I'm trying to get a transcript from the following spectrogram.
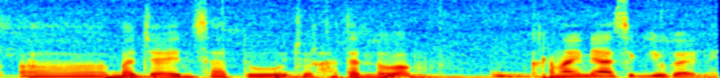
uh, bacain satu curhatan doang. Karena ini asik juga ini.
